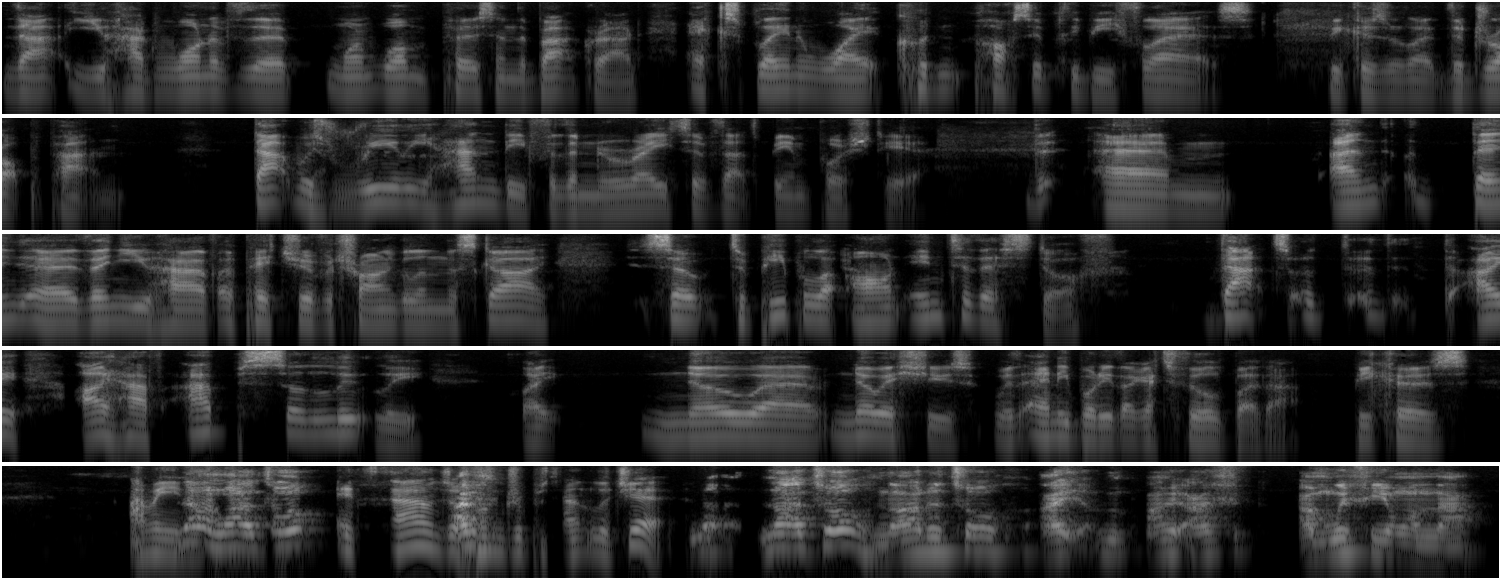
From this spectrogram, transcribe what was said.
that you had one of the one one person in the background explaining why it couldn't possibly be flares because of like the drop pattern. That was really handy for the narrative that's being pushed here. The- um, and then uh, then you have a picture of a triangle in the sky. So to people that aren't into this stuff, that's uh, I I have absolutely like no uh, no issues with anybody that gets fooled by that because I mean No, not at all. it sounds hundred percent legit. No, not at all. Not at all. I, I, I, I'm with you on that.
